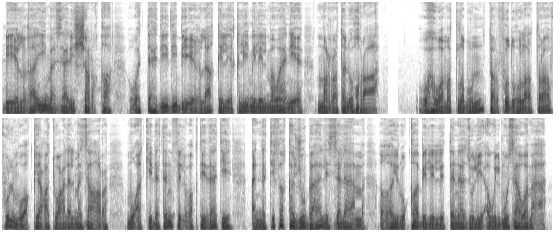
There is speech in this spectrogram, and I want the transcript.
بإلغاء مسار الشرق والتهديد بإغلاق الإقليم للموانئ مرة أخرى. وهو مطلب ترفضه الأطراف الموقعة على المسار مؤكدة في الوقت ذاته أن اتفاق جوبا للسلام غير قابل للتنازل أو المساومة.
